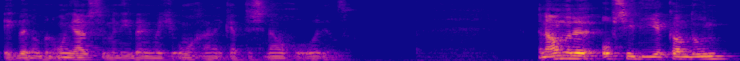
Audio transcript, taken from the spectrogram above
Ik ben op een onjuiste manier ben ik met je omgegaan. Ik heb te snel geoordeeld. Een andere optie die je kan doen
